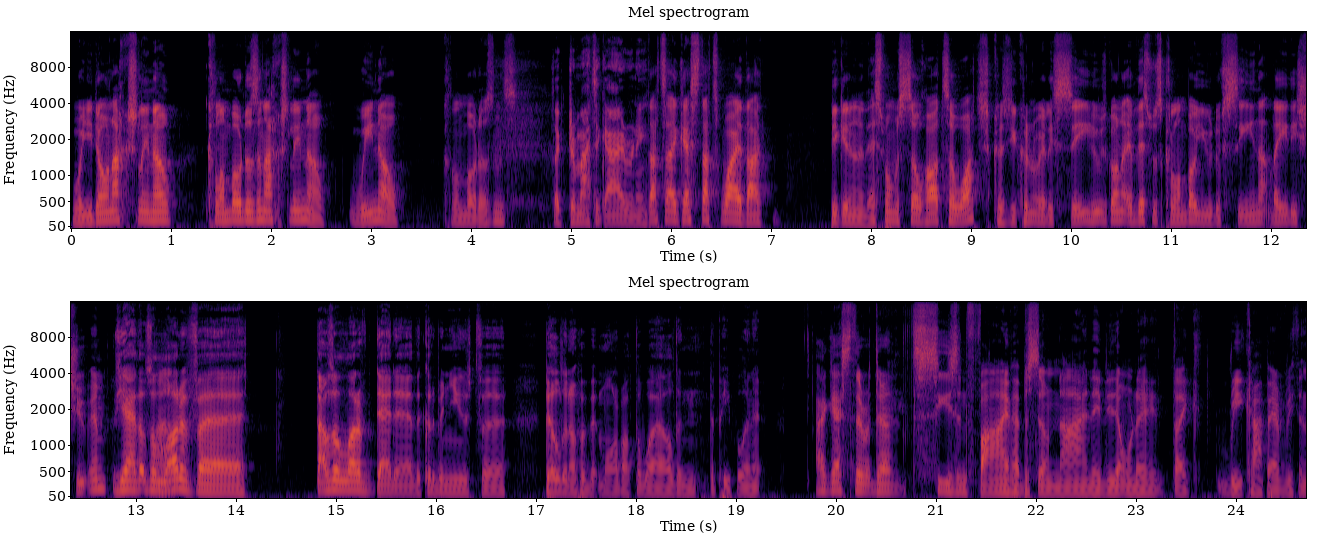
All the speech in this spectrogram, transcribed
where you don't actually know. Columbo doesn't actually know. We know. Columbo doesn't. It's like dramatic irony. That's I guess that's why that beginning of this one was so hard to watch because you couldn't really see who was going. to If this was Columbo, you would have seen that lady shoot him. Yeah, that was a Uh, lot of uh, that was a lot of dead air that could have been used for building up a bit more about the world and the people in it. I guess they're they're season five, episode nine. They, they don't want to like recap everything.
